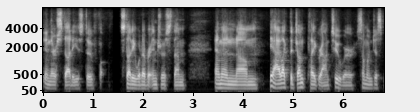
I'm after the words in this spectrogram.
in their studies to f- study whatever interests them. And then, um, yeah, I like the junk playground too, where someone just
